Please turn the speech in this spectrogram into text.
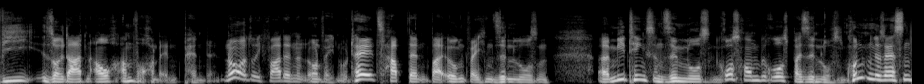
wie Soldaten auch am Wochenende pendeln. Ne? Also ich war dann in irgendwelchen Hotels, hab dann bei irgendwelchen sinnlosen äh, Meetings in sinnlosen Großraumbüros bei sinnlosen Kunden gesessen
